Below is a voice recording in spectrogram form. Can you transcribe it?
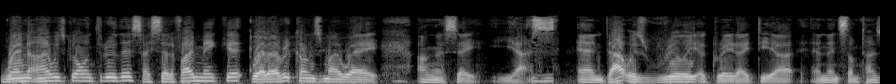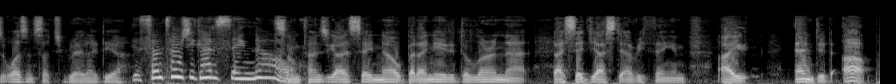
When I was going through this, I said, if I make it, whatever comes my way, I'm going to say yes. Mm-hmm. And that was really a great idea. And then sometimes it wasn't such a great idea. Sometimes you got to say no. Sometimes you got to say no, but I needed to learn that. I said yes to everything, and I ended up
